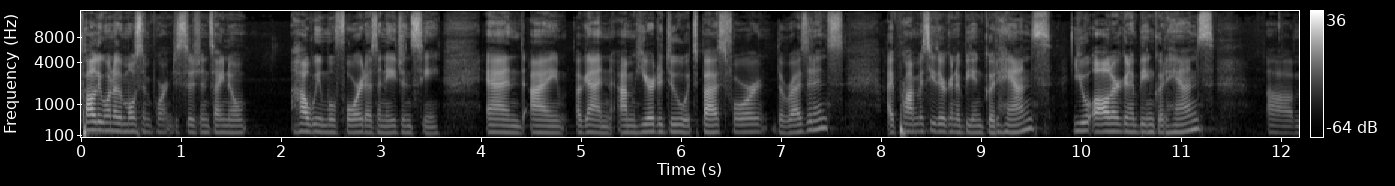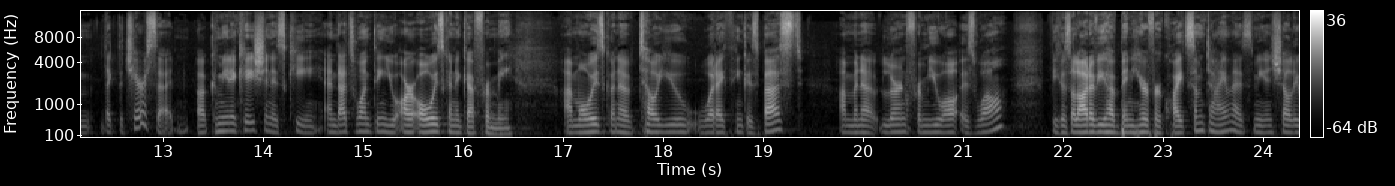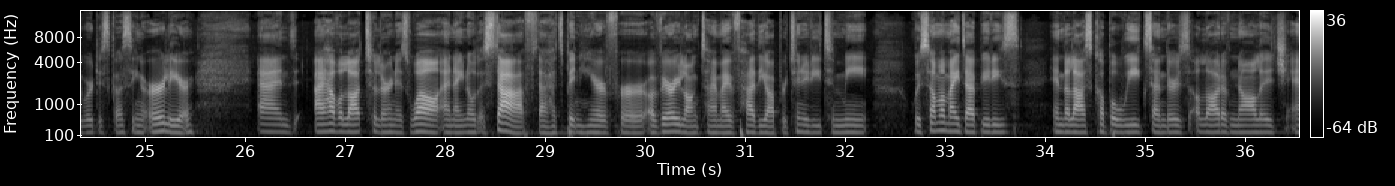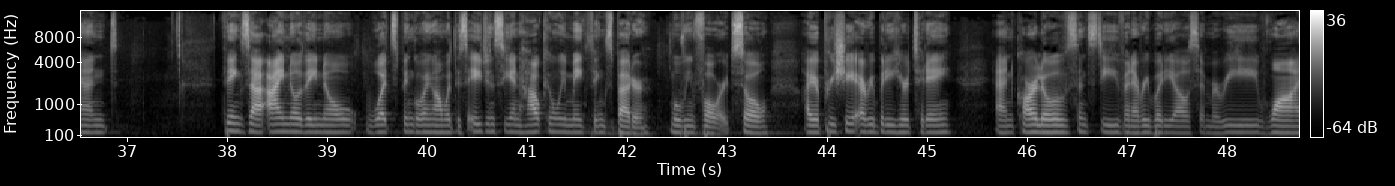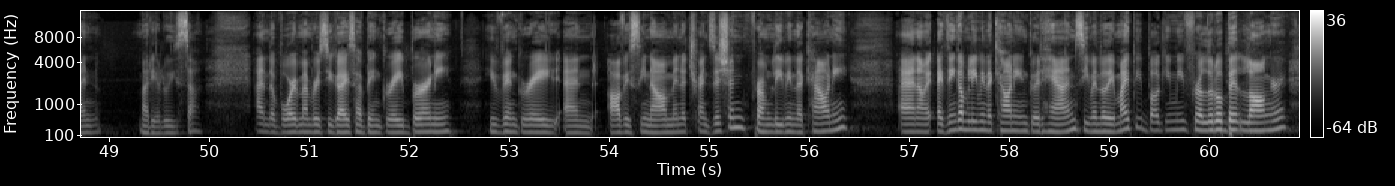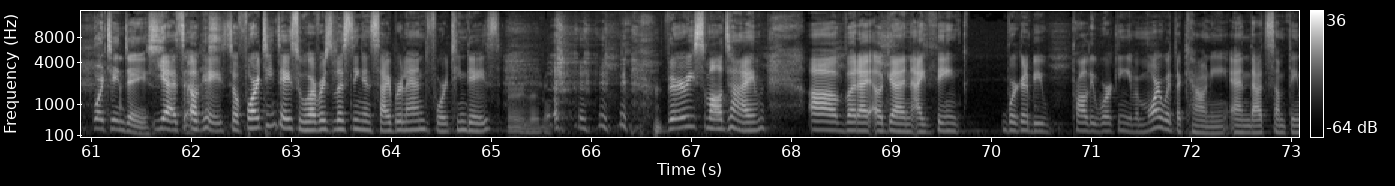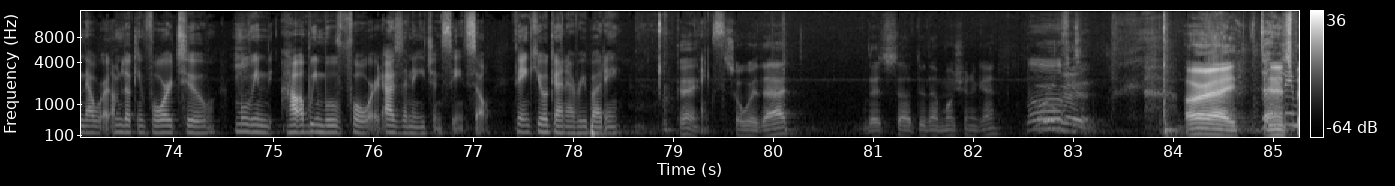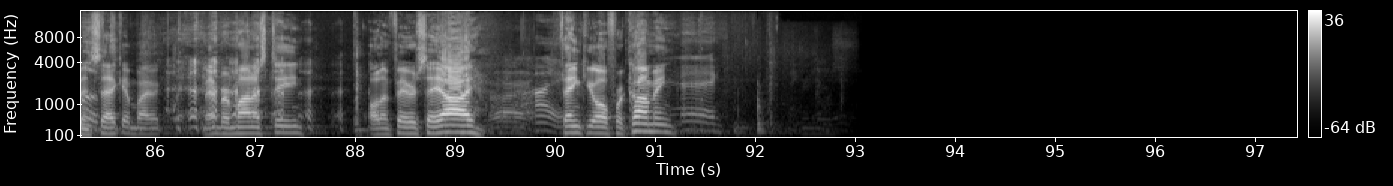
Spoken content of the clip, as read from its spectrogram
probably one of the most important decisions I know how we move forward as an agency. And I, again, I'm here to do what's best for the residents. I promise you they're going to be in good hands. You all are going to be in good hands. Um, like the chair said, uh, communication is key, and that's one thing you are always going to get from me. I'm always going to tell you what I think is best. I'm going to learn from you all as well, because a lot of you have been here for quite some time, as me and Shelly were discussing earlier. And I have a lot to learn as well. And I know the staff that has been here for a very long time. I've had the opportunity to meet with some of my deputies in the last couple weeks, and there's a lot of knowledge and things that I know they know what's been going on with this agency and how can we make things better moving forward. So I appreciate everybody here today, and Carlos and Steve and everybody else, and Marie, Juan, Maria Luisa, and the board members. You guys have been great. Bernie, you've been great. And obviously now I'm in a transition from leaving the county. And I, I think I'm leaving the county in good hands, even though they might be bugging me for a little bit longer. 14 days. Yes, okay, so 14 days, whoever's listening in Cyberland, 14 days. Very little. Very small time. Uh, but I, again, I think we're going to be probably working even more with the county, and that's something that we're, I'm looking forward to moving, how we move forward as an agency. So thank you again, everybody. Okay, Thanks. so with that, let's uh, do that motion again. Moved. All right, and Duly it's been moved. second by Member Monestime. All in favor, say aye. Aye. Thank you all for coming.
